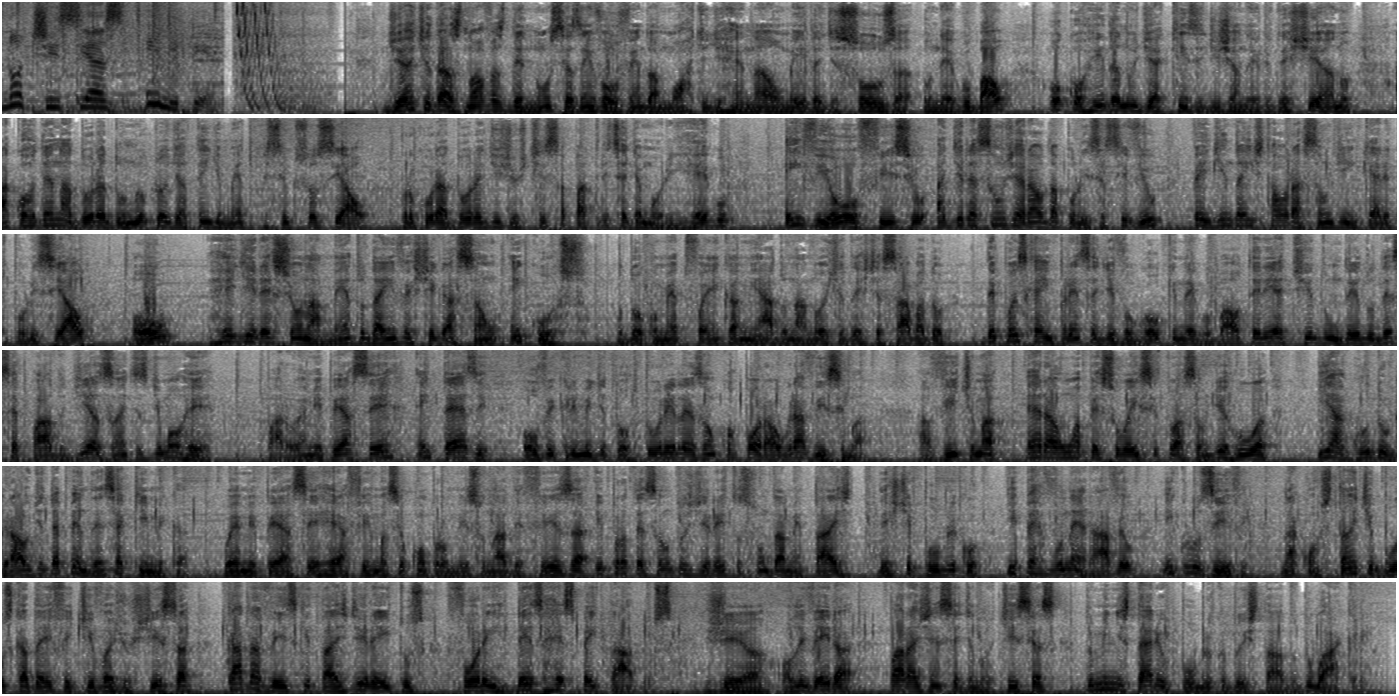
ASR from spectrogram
Notícias MP. Diante das novas denúncias envolvendo a morte de Renan Almeida de Souza, o Nego Bal, ocorrida no dia 15 de janeiro deste ano, a coordenadora do Núcleo de Atendimento Psicossocial, Procuradora de Justiça Patrícia de Amorim Rego, enviou ofício à Direção-Geral da Polícia Civil pedindo a instauração de inquérito policial ou redirecionamento da investigação em curso. O documento foi encaminhado na noite deste sábado, depois que a imprensa divulgou que Negubal teria tido um dedo decepado dias antes de morrer. Para o MPAC, em tese, houve crime de tortura e lesão corporal gravíssima. A vítima era uma pessoa em situação de rua e agudo grau de dependência química. O MPAC reafirma seu compromisso na defesa e proteção dos direitos fundamentais deste público hipervulnerável, inclusive na constante busca da efetiva justiça cada vez que tais direitos forem desrespeitados. Jean Oliveira, para a Agência de Notícias do Ministério Público do Estado do Acre.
